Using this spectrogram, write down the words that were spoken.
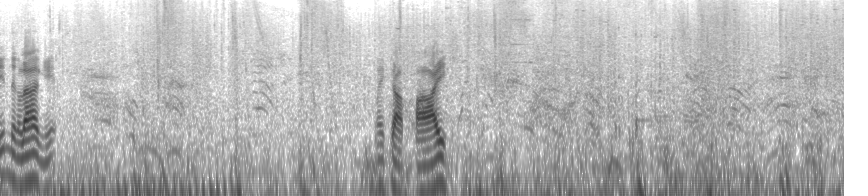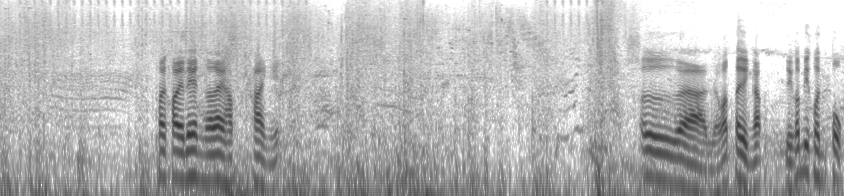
นิดนึงแล้วอย่างงี้ ไม่กลับไปค่อยๆเล่นก็ได้ครับถ้าอย่างงี้ เออเดี๋ยวก็ตื่นครับ เดี๋ยวก็มีคนปลุก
